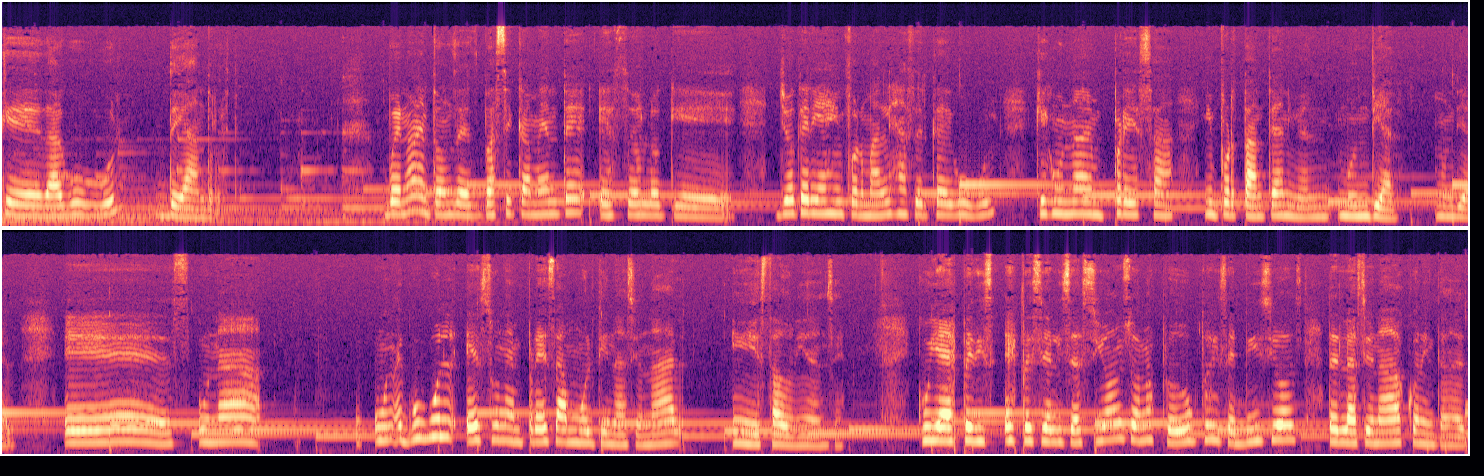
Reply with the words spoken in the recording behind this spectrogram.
que da Google de Android. Bueno, entonces básicamente eso es lo que yo quería informarles acerca de Google, que es una empresa importante a nivel mundial. mundial. Es una, Google es una empresa multinacional estadounidense cuya especialización son los productos y servicios relacionados con Internet,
